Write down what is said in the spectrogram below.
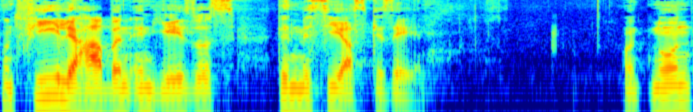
Und viele haben in Jesus den Messias gesehen. Und nun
